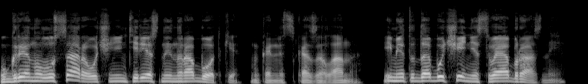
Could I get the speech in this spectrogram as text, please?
«У Грена Лусара очень интересные наработки», — наконец сказала она. «И методы обучения своеобразные».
